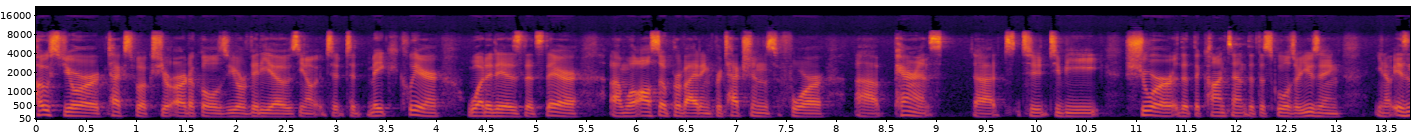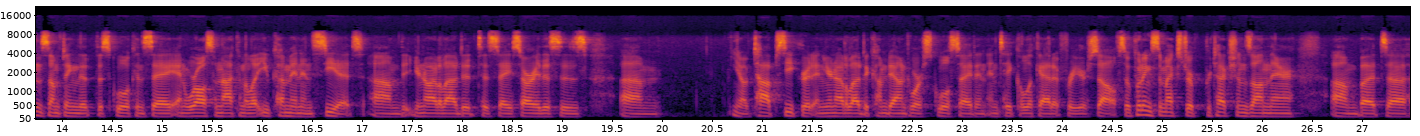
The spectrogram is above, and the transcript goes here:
post your textbooks, your articles, your videos, you know, to, to make clear what it is that's there, um, while also providing protections for uh, parents uh, to, to be sure that the content that the schools are using you know, isn't something that the school can say, and we're also not going to let you come in and see it. Um, that you're not allowed to, to say, sorry, this is um, you know top secret and you're not allowed to come down to our school site and, and take a look at it for yourself so putting some extra protections on there um, but uh,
